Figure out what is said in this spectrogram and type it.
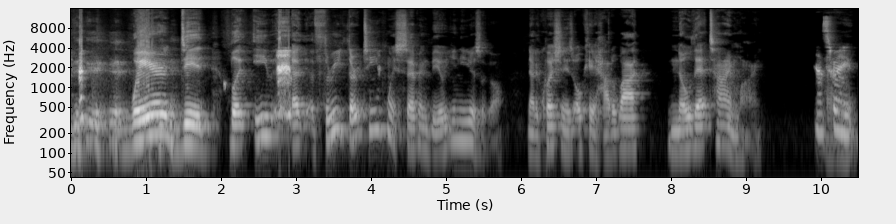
where did, but even uh, three, 13.7 billion years ago. Now, the question is, okay, how do I know that timeline? That's All right.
